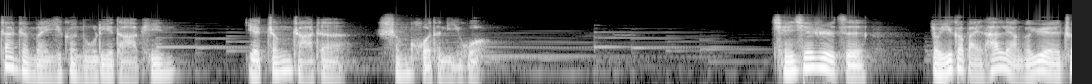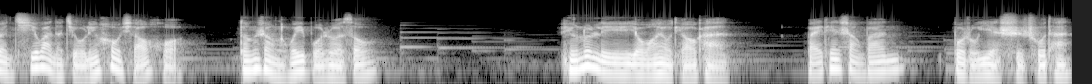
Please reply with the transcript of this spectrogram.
站着每一个努力打拼，也挣扎着生活的你我。前些日子，有一个摆摊两个月赚七万的九零后小伙，登上了微博热搜。评论里有网友调侃：“白天上班，不如夜市出摊。”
